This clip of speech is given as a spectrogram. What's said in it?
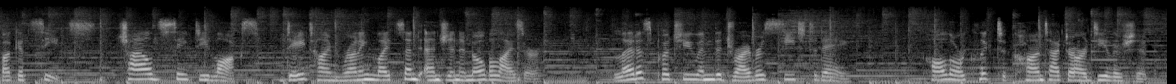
bucket seats, child safety locks, daytime running lights and engine immobilizer. Let us put you in the driver's seat today. Call or click to contact our dealership.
